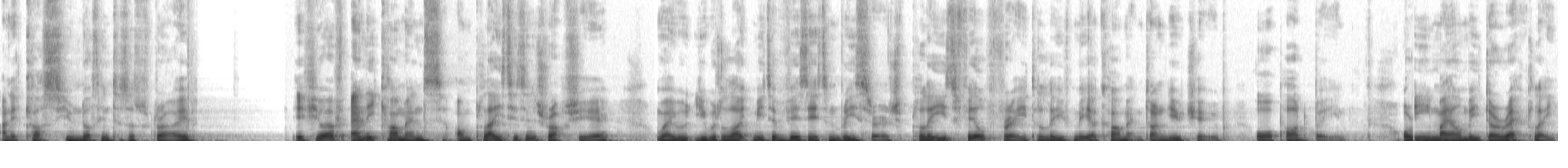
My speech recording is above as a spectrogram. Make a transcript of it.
and it costs you nothing to subscribe. If you have any comments on places in Shropshire where you would like me to visit and research, please feel free to leave me a comment on YouTube or Podbean, or email me directly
